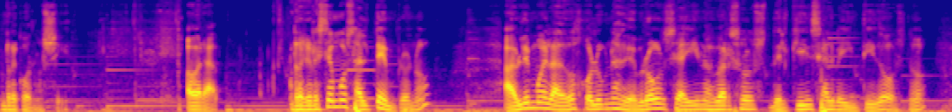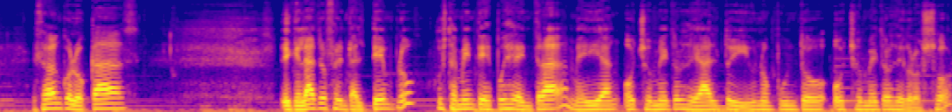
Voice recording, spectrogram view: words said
reconocido. Ahora, regresemos al templo, ¿no? Hablemos de las dos columnas de bronce ahí en los versos del 15 al 22, ¿no? Estaban colocadas en el atrio frente al templo, justamente después de la entrada, medían 8 metros de alto y 1.8 metros de grosor.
